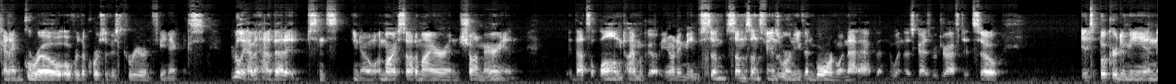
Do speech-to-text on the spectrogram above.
kind of grow over the course of his career in Phoenix. Really haven't had that since you know Amar'e Stoudemire and Shawn Marion. That's a long time ago. You know what I mean? Some some Suns fans weren't even born when that happened when those guys were drafted. So it's Booker to me, and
